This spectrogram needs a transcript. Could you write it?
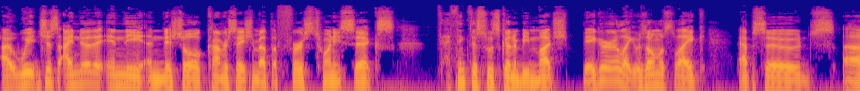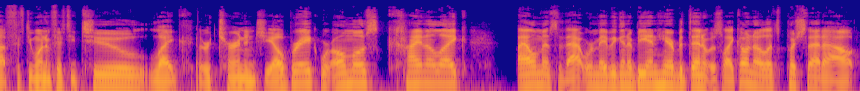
I, we just I know that in the initial conversation about the first 26, I think this was going to be much bigger. Like it was almost like episodes uh, 51 and 52, like the return and jailbreak, were almost kind of like elements of that were maybe going to be in here. But then it was like, oh no, let's push that out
